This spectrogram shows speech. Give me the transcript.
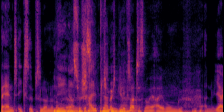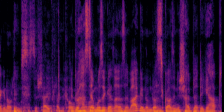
Band XY nur noch Nee, hören. hast du Das- Schallplatten Ich möchte mir gerade das neue Album an. Ja, genau, du musstest die Schallplatten kaufen. Du hast ja Musik ganz anders wahrgenommen. Du hast quasi eine Schallplatte gehabt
